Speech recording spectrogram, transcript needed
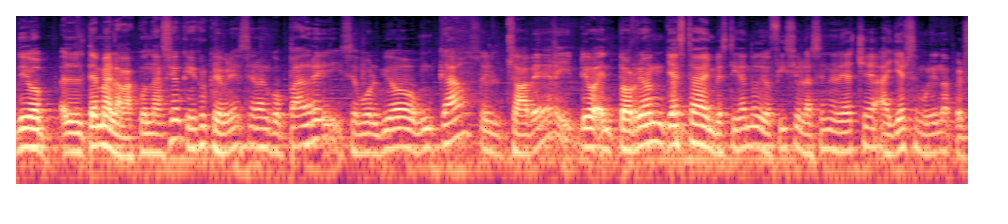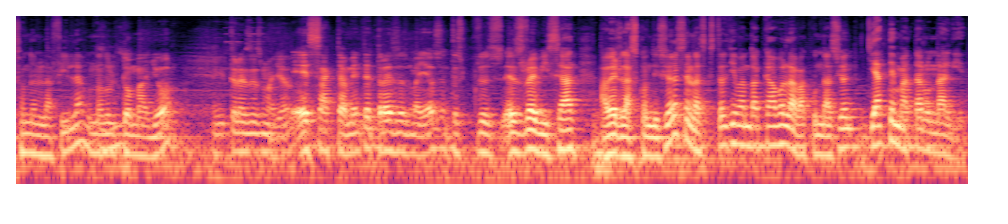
digo, el tema de la vacunación, que yo creo que debería ser algo padre y se volvió un caos el saber. Y digo, en Torreón ya está investigando de oficio la CNDH. Ayer se murió una persona en la fila, un adulto mayor. Y tres desmayados. Exactamente, tres desmayados. Entonces, pues, es revisar. A ver, las condiciones en las que estás llevando a cabo la vacunación, ya te mataron a alguien.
